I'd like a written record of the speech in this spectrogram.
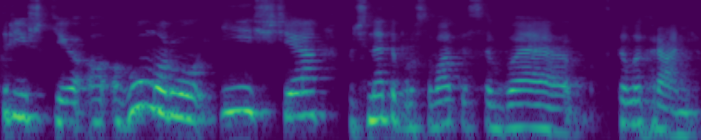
трішки гумору, і ще почнете просувати себе в Телеграмі.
